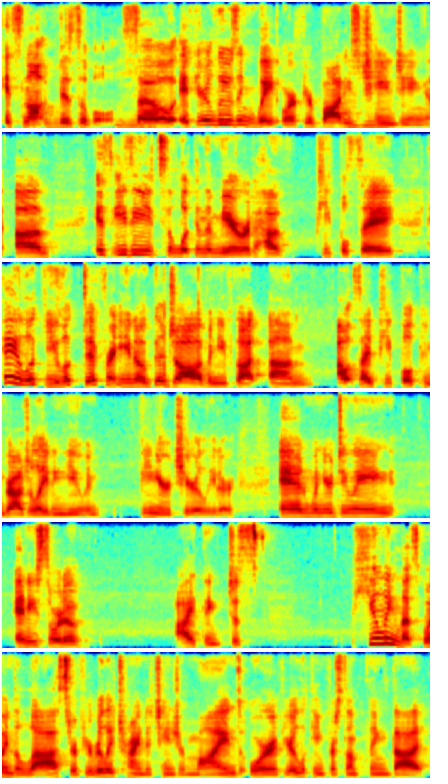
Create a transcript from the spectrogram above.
it's not visible. Mm-hmm. So if you're losing weight or if your body's mm-hmm. changing, um, it's easy to look in the mirror to have people say, "Hey, look, you look different. You know, good job." And you've got um, outside people congratulating you and being your cheerleader. And when you're doing any sort of, I think, just healing that's going to last, or if you're really trying to change your mind, or if you're looking for something that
